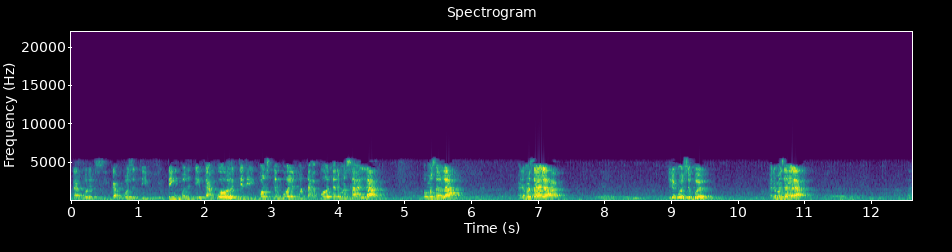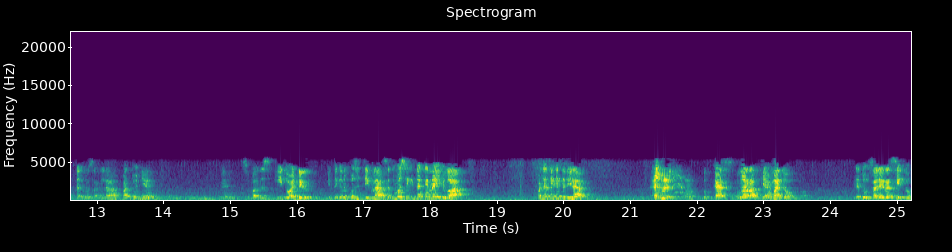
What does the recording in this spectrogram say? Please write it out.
Tak bersikap positif. Think positif, tak apa. Jadi constable pun tak apa, tak ada masalah. Apa masalah? Ada masalah? Jadi constable. Ada masalah? Tak ada masalah, patutnya? Sebab rezeki tu ada. Kita kena positif lah. Satu masa kita akan naik juga. Macam saya kata tadi lah. Bekas pengarah Bukit Aman tu Datuk Salih Rasid tu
